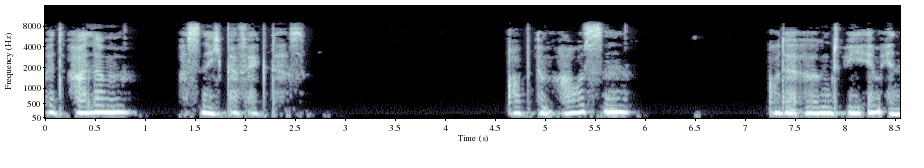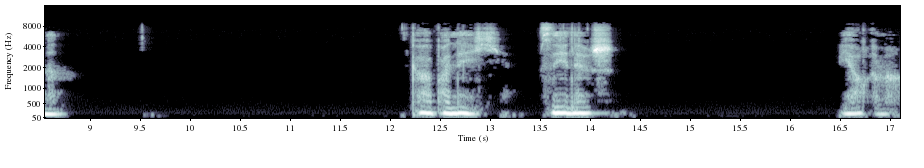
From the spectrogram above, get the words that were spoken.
Mit allem, was nicht perfekt ist. Ob im Außen oder irgendwie im Innen. Körperlich, seelisch, wie auch immer.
